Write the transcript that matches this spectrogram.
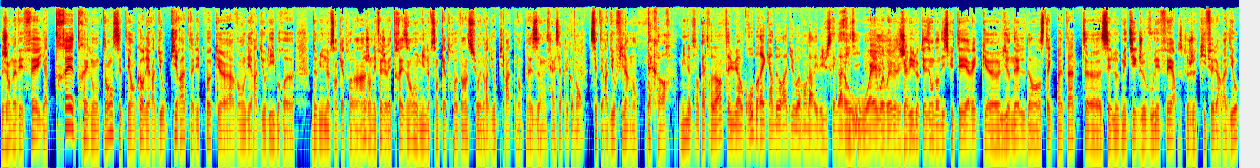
J'en avais fait il y a très très longtemps. C'était encore les radios pirates à l'époque, avant les radios libres de 1981. J'en ai effet, j'avais 13 ans en 1980 sur une radio pirate nantaise. Elle s'appelait comment? C'était Radio Filament. D'accord. 1980, tu as eu un gros break hein, de radio avant d'arriver jusqu'à Graffiti. Oh, ouais, ouais, ouais. J'avais eu l'occasion d'en discuter avec euh, Lionel dans Steak Patate. Euh, c'est le métier que je voulais faire parce que je kiffais la radio.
